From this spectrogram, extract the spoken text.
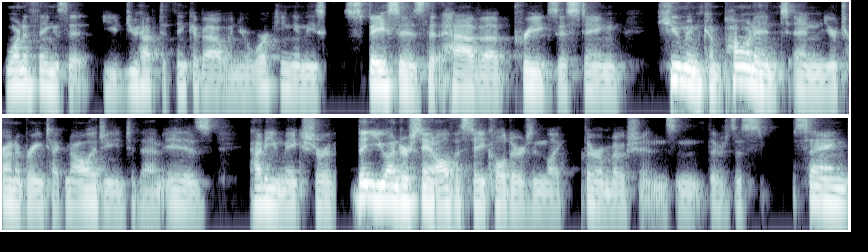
one of the things that you do have to think about when you're working in these spaces that have a pre-existing human component and you're trying to bring technology into them is how do you make sure that you understand all the stakeholders and like their emotions and there's this saying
